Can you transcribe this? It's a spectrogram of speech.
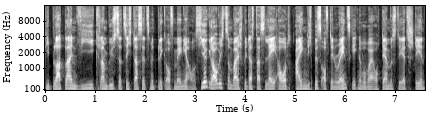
die Bloodline. Wie klambüstert sich das jetzt mit Blick auf Mania aus? Hier glaube ich zum Beispiel, dass das Layout eigentlich bis auf den Reigns-Gegner, wobei auch der müsste jetzt stehen,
